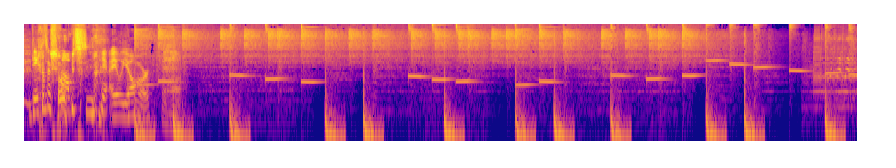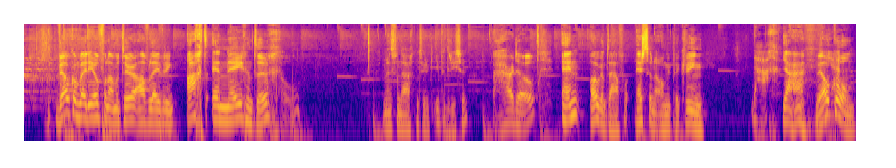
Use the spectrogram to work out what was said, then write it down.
dichterschap. Ja, heel jammer. Welkom bij de Eeuw van de Amateur, aflevering 98. Oh. Met vandaag natuurlijk Ipe Driessen. Hardo. En ook aan tafel Esther Naomi Pequien. Dag, Ja, welkom.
